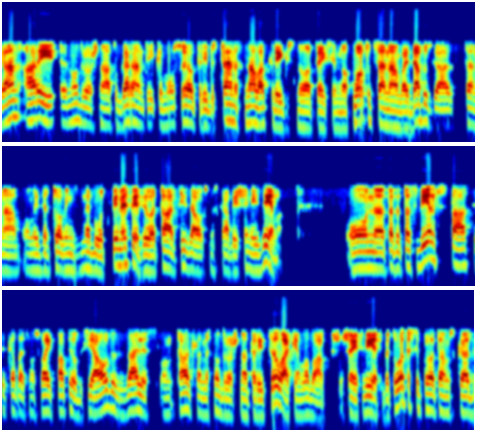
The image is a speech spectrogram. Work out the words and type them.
gan arī nodrošinātu garantiju, ka mūsu elektrības cenas nav atkarīgas no, teiksim, no kvotu cenām vai dabasgāzes cenām, un līdz ar to viņas nebūtu nepiedzīvot tādas izaugsmas, kā bija šī ziemā. Un tad tas viens stāsts ir, kāpēc mums vajag papildus jaudas, zaļas un tādas, lai mēs nodrošinātu arī cilvēkiem labāku šeit vietu. Bet otrs ir, protams, kad,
